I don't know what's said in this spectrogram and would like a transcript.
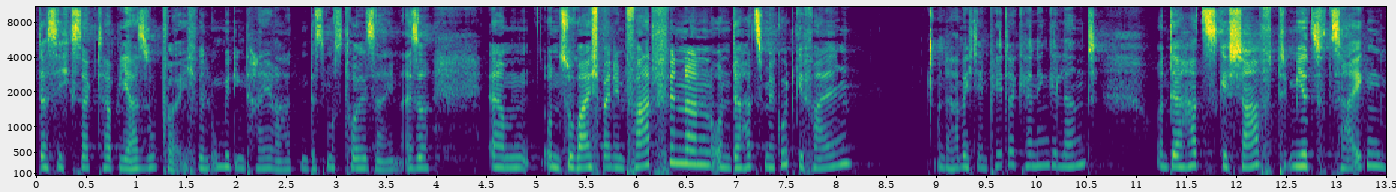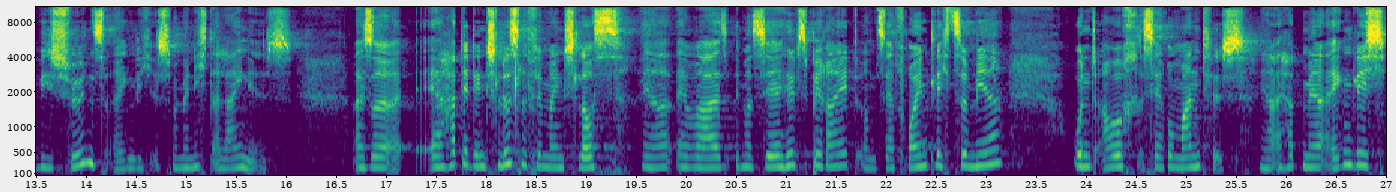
dass ich gesagt habe, ja super, ich will unbedingt heiraten, das muss toll sein. Also ähm, und so war ich bei den Pfadfindern und da hat es mir gut gefallen und da habe ich den Peter kennengelernt und der hat es geschafft, mir zu zeigen, wie schön es eigentlich ist, wenn man nicht alleine ist. Also er hatte den Schlüssel für mein Schloss. Ja, er war immer sehr hilfsbereit und sehr freundlich zu mir und auch sehr romantisch. Ja, er hat mir eigentlich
